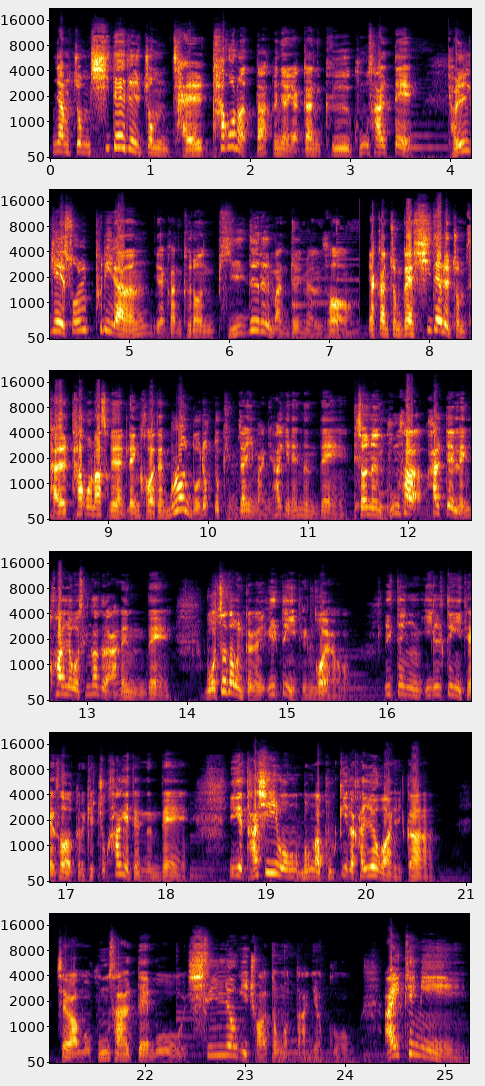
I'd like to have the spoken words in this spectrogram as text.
그냥 좀 시대를 좀 잘 타고났다. 그냥 약간 그 궁사할 때 별개 솔플이라는 약간 그런 빌드를 만들면서 약간 좀 그냥 시대를 좀 잘 타고나서 그냥 랭커가 돼. 물론 노력도 굉장히 많이 하긴 했는데 저는 궁사 할 때 랭커 하려고 생각을 안 했는데 뭐 어쩌다 보니까 그냥 1등이 된 거예요. 1등, 1등이 돼서 그렇게 쭉 하게 됐는데, 이게 다시 뭔가 복귀를 하려고 하니까, 제가 뭐 궁사할 때 뭐 실력이 좋았던 것도 아니었고, 아이템이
